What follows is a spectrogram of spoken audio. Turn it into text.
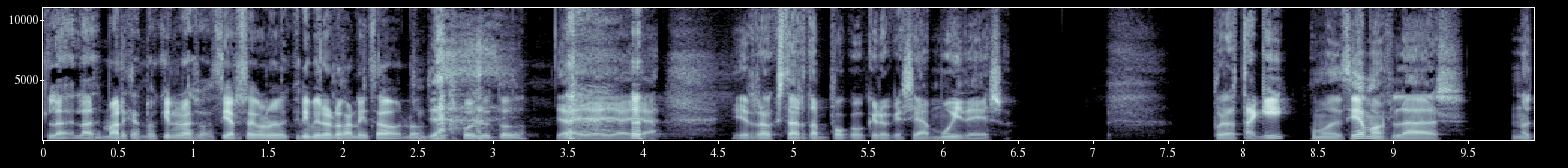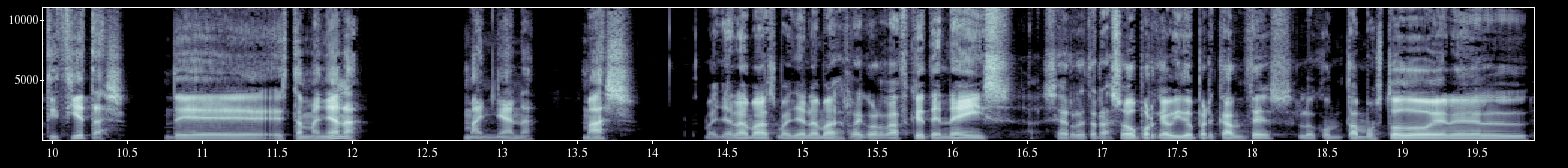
las marcas no quieren asociarse con el crimen organizado, ¿no? Después de todo. ya, ya, ya, ya. Y Rockstar tampoco creo que sea muy de eso. Pues hasta aquí, como decíamos, las noticietas de esta mañana. Mañana, más. Mañana más, mañana más. Recordad que tenéis, se retrasó porque ha habido percances, lo contamos todo en el,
